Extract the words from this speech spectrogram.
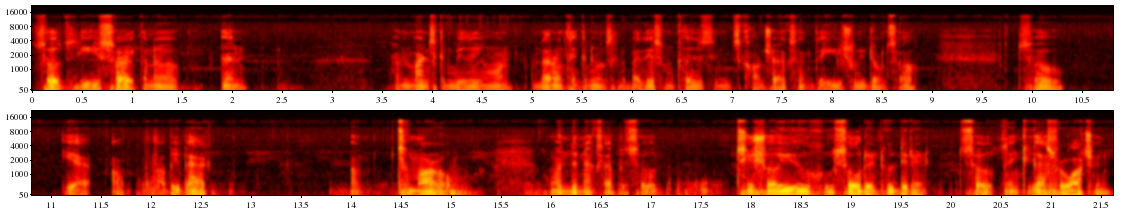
So these are gonna end, and mine's gonna be the only one. And I don't think anyone's gonna buy this one because it's contracts and they usually don't sell. So, yeah, um, I'll be back um tomorrow when the next episode to show you who sold and who didn't. So thank you guys for watching.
